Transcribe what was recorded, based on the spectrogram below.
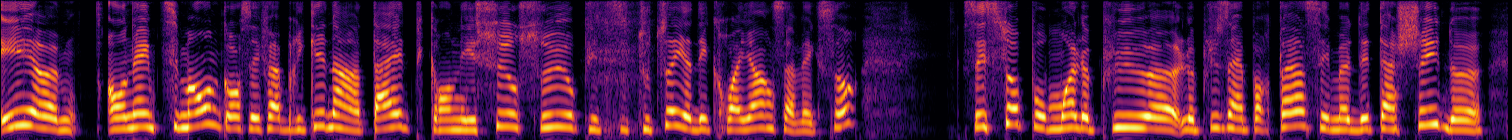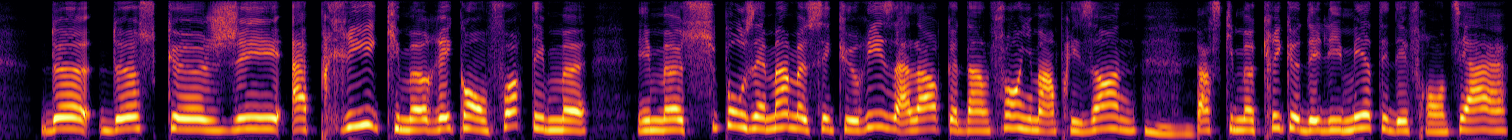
Et euh, on a un petit monde qu'on s'est fabriqué dans la tête, puis qu'on est sûr, sûr, puis tout ça, il y a des croyances avec ça. C'est ça pour moi le plus, euh, le plus important, c'est me détacher de, de, de ce que j'ai appris qui me réconforte et me, et me supposément me sécurise alors que dans le fond, il m'emprisonne parce qu'il me crée que des limites et des frontières.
